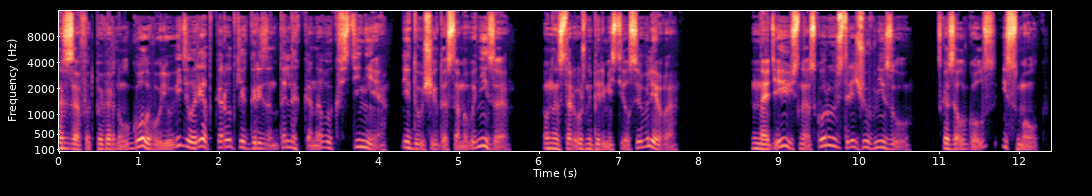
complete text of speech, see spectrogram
Зафот повернул голову и увидел ряд коротких горизонтальных канавок в стене, идущих до самого низа. Он осторожно переместился влево. «Надеюсь на скорую встречу внизу», — сказал голос и смолк.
